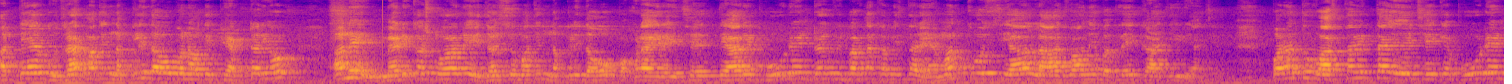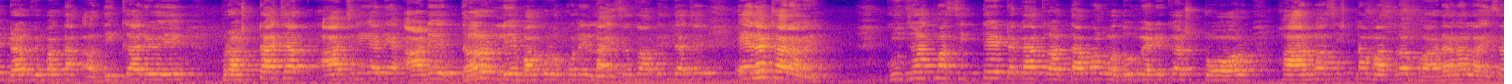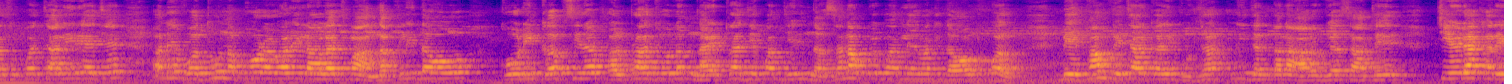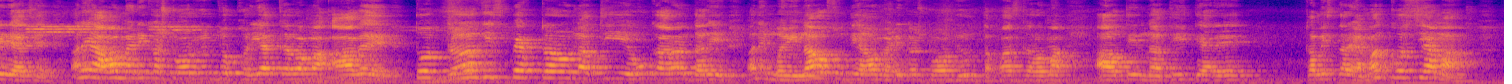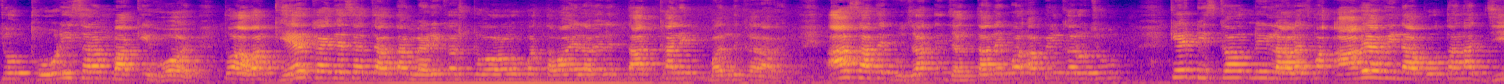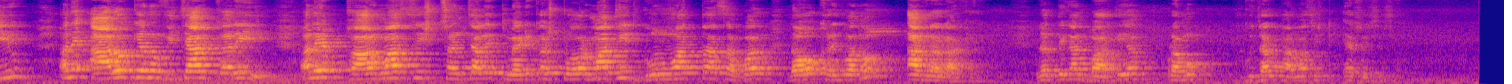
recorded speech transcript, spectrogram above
અત્યારે ગુજરાતમાંથી નકલી દવાઓ બનાવતી ફેક્ટરીઓ અને મેડિકલ સ્ટોર અને એજન્સીઓમાંથી નકલી દવાઓ પકડાઈ રહી છે. ત્યારે ફૂડ એન્ડ ડ્રગ વિભાગના કમિશનર હેમંત કોશિયા લાજવાને બદલે ગાજી રહ્યા છે. પરંતુ વાસ્તવિકતા એ છે કે ફૂડ એન્ડ ડ્રગ વિભાગના અધિકારીઓએ ભ્રષ્ટાચાર આચરી અને આડેધડ લેભાગુ લોકોને લાયસન્સો આપી દીધા છે. એના કારણે ગુજરાતમાં સિત્તેર ટકા કરતાં પણ વધુ મેડિકલ સ્ટોર ફાર્માસિસ્ટના માત્ર ભાડાના લાયસન્સ ઉપર ચાલી રહ્યા છે અને વધુ નફો રળવાની લાલચમાં નકલી દવાઓ કોડિંગ કફ સિરપ અલ્પ્રાઝોલમ નાઇટ્રાઝેપામ જેવી નશાના ઉપયોગમાં લેવાતી દવાઓનું પણ બેફામ વેચાણ કરી ગુજરાતની જનતાના આરોગ્ય સાથે ચેડા કરી રહ્યા છે. અને આવા મેડિકલ સ્ટોર વિરુદ્ધ જો ફરિયાદ કરવામાં આવે, તો ડ્રગ ઇન્સ્પેક્ટરો નથી એવું કારણ ધરી અને મહિનાઓ સુધી આવા મેડિકલ સ્ટોર વિરુદ્ધ તપાસ કરવામાં આવતી નથી. ત્યારે કમિશનર હેમંત કોશિયામાં જો થોડી શરમ બાકી હોય, તો આવા ગેરકાયદેસર ચાલતા મેડિકલ સ્ટોરો પર તવાઈ લાવીને તાત્કાલિક બંધ કરાવે. આ સાથે ગુજરાતની જનતાને પણ અપીલ કરું છું. કે ડિસ્કાઉન્ટની લાલચમાં આવ્યા વિના પોતાના જીવ અને આરોગ્યનો વિચાર કરી અને ફાર્માસિસ્ટ સંચાલિત મેડિકલ સ્ટોરમાંથી જ ગુણવત્તાસભર દવાઓ ખરીદવાનો આગ્રહ રાખે. રજનીકાંત ભારતીય પ્રમુખ ગુજરાત ફાર્માસિસ્ટ એસોસિએશન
